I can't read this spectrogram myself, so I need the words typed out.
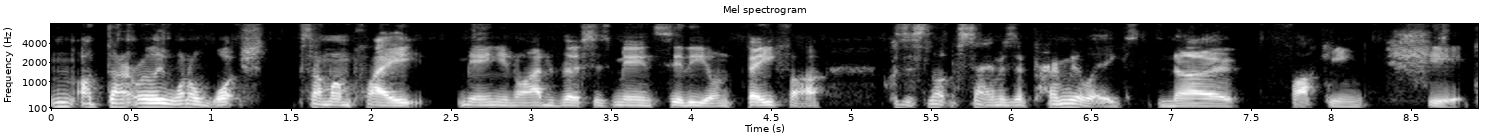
mm, I don't really want to watch someone play Man United versus Man City on FIFA because it's not the same as the Premier League. No fucking shit.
